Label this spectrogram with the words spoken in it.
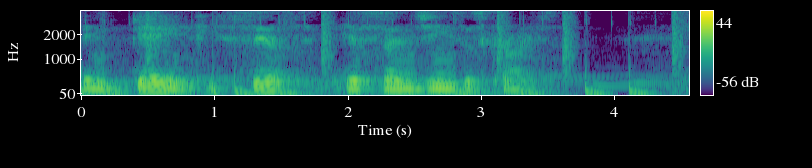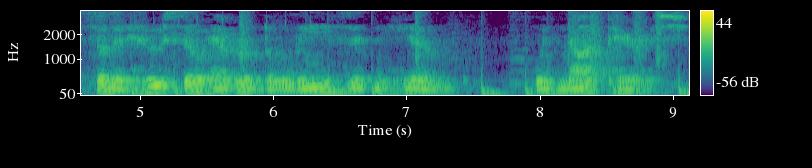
And he gave, he sent his son Jesus Christ, so that whosoever believes in him would not perish,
